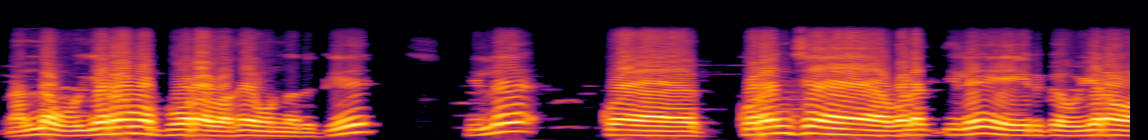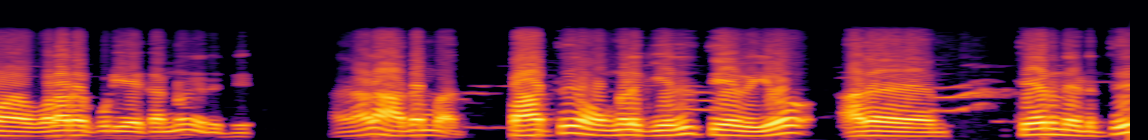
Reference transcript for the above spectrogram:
நல்ல உயரமாக போகிற வகை ஒன்று இருக்குது இல்லை கொ- குறைஞ்ச வளத்திலே இருக்க உயரம் வளரக்கூடிய கண்ணும் இருக்குது அதனால் அதை ம- பார்த்து உங்களுக்கு எது தேவையோ அதை தேர்ந்தெடுத்து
